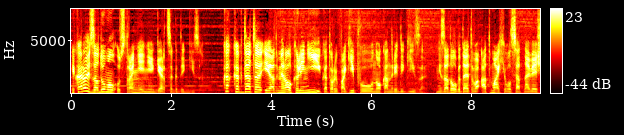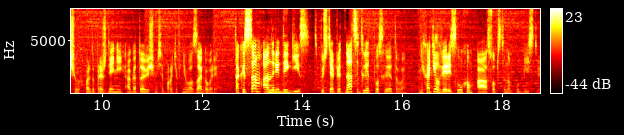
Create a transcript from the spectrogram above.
И король задумал устранение герцога де Гиза. Как когда-то и адмирал Калиньи, который погиб у ног Анри де Гиза, незадолго до этого отмахивался от навязчивых предупреждений о готовящемся против него заговоре, так и сам Анри де Гиз, спустя 15 лет после этого, не хотел верить слухам о собственном убийстве.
